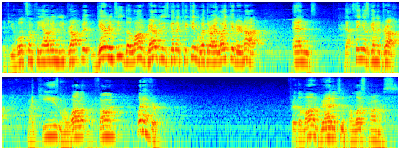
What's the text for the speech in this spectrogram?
If you hold something out and you drop it, guaranteed the law of gravity is going to kick in whether I like it or not. And that thing is going to drop. My keys, my wallet, my phone, whatever. For the law of gratitude, Allah's promise.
